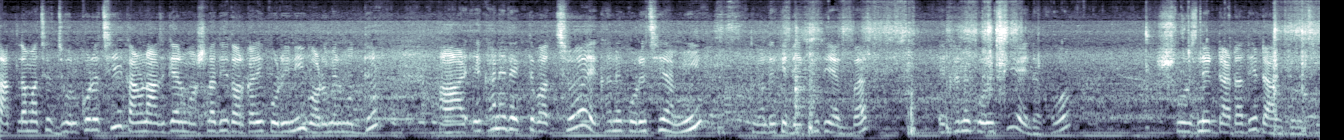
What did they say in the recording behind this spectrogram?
কাতলা মাছের ঝোল করেছি, কারণ আজকে আর মশলা দিয়ে তরকারি করিনি গরমের মধ্যে। আর এখানে দেখতে পাচ্ছ, এখানে করেছি আমি, তোমাদেরকে দেখিয়ে দিই একবার। এখানে করেছি, এই দেখো, সজনের ডাটা দিয়ে ডাল করেছি।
